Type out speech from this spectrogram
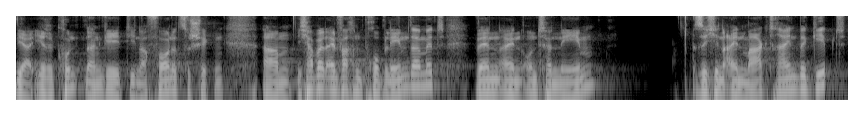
ja ihre Kunden angeht, die nach vorne zu schicken. Ähm, ich habe halt einfach ein Problem damit, wenn ein Unternehmen sich in einen Markt reinbegibt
